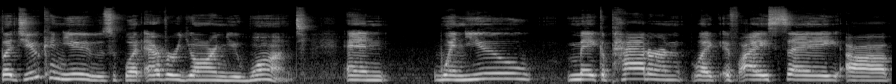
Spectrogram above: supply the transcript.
but you can use whatever yarn you want. And when you make a pattern, like if I say uh,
